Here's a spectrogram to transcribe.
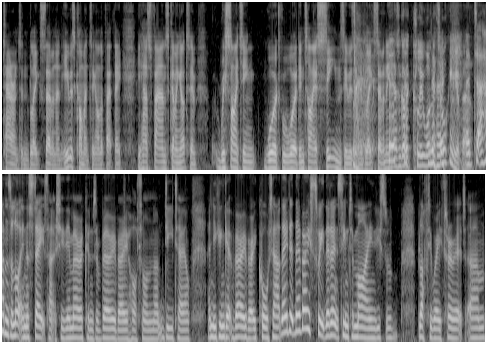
Tarrant in Blake Seven, and he was commenting on the fact that he has fans coming up to him reciting word for word entire scenes he was in in Blake Seven. And he hasn't got a clue what No. they're talking about. It happens a lot in the States, actually. The Americans are very, very hot on um, detail, and you can get very, very caught out. They they're very sweet. They don't seem to mind. You sort of bluff your way through it. Um,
